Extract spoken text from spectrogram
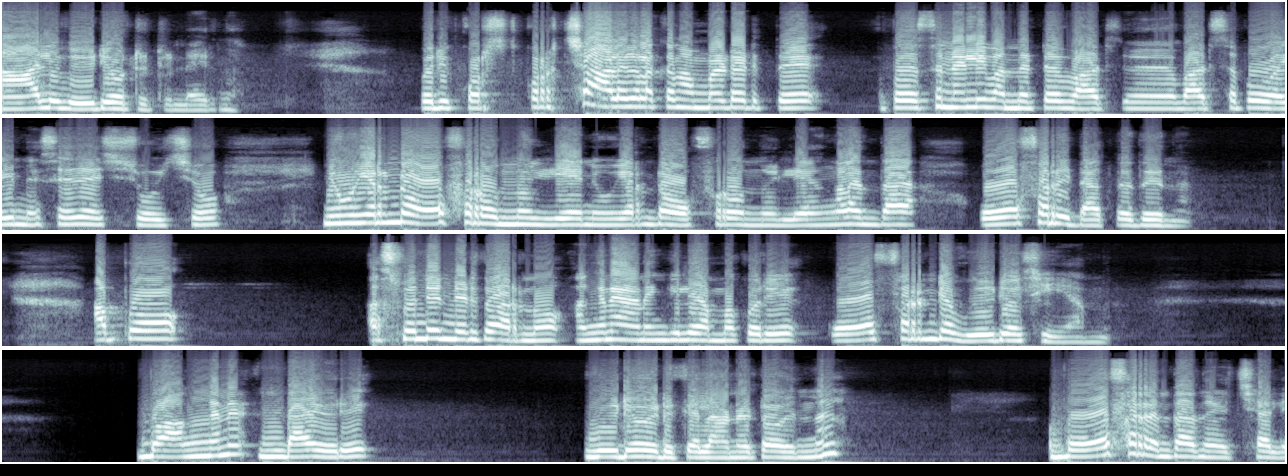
നാല് വീഡിയോ ഇട്ടിട്ടുണ്ടായിരുന്നു. ഒരു കുറച്ച് കുറച്ച് ആളുകളൊക്കെ നമ്മുടെ അടുത്ത് പേഴ്സണലി വന്നിട്ട് വാട്സപ്പ് വഴി മെസ്സേജ് അയച്ച് ചോദിച്ചു. ന്യൂ ഇയറിന്റെ ഓഫർ ഒന്നും ഇല്ലേ? ന്യൂ ഇയറിന്റെ ഓഫർ ഒന്നും ഇല്ലേ? നിങ്ങൾ എന്താ ഓഫർ ഇടാത്തത് എന്ന്. അപ്പോ ഹസ്ബൻഡ് എന്റെ അടുത്ത് പറഞ്ഞു അങ്ങനെയാണെങ്കിൽ നമുക്കൊരു ഓഫറിന്റെ വീഡിയോ ചെയ്യാമെന്ന് അപ്പൊ അങ്ങനെ ഉണ്ടായ ഒരു വീഡിയോ എടുക്കലാണ് കേട്ടോ ഇന്ന്. അപ്പൊ ഓഫർ എന്താന്ന് വെച്ചാൽ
